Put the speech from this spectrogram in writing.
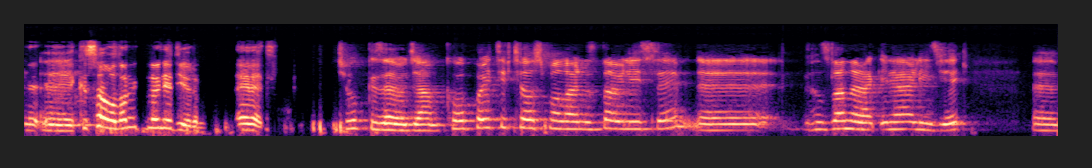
E, e, Evet. kısa olarak böyle diyorum. Evet. Çok güzel hocam. Kooperatif çalışmalarınızda öyleyse e, hızlanarak ilerleyecek. E,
